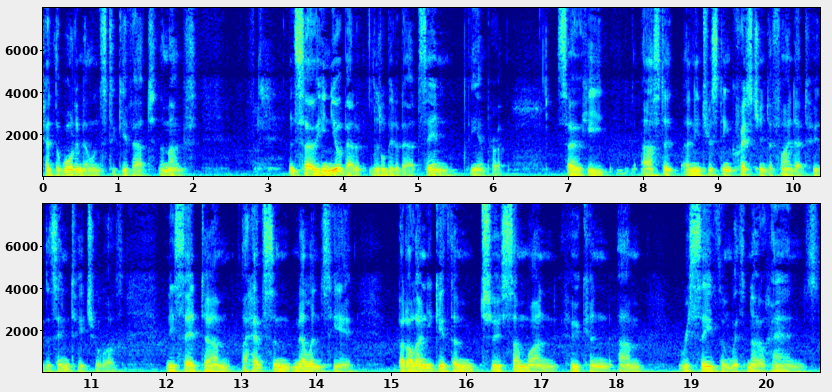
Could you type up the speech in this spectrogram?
had the watermelons to give out to the monks. And so he knew about a little bit about Zen, the emperor. So he asked a, an interesting question to find out who the Zen teacher was. And he said, um, I have some melons here, but I'll only give them to someone who can um, receive them with no hands.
